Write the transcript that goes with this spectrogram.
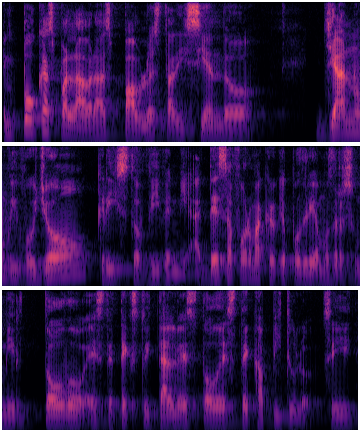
En pocas palabras, Pablo está diciendo, ya no vivo yo, Cristo vive en mí. De esa forma creo que podríamos resumir todo este texto y tal vez todo este capítulo, ¿sí?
